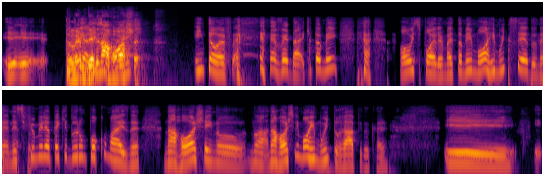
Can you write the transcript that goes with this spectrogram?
ele- ele- Eu lembro dele gente- na rocha. gente- então, é, é verdade. Que também. Olha o spoiler, mas também morre muito cedo, né? Nesse filme ele até que dura um pouco mais, né? Na rocha e no. Na, na rocha ele morre muito rápido, cara. E, e-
